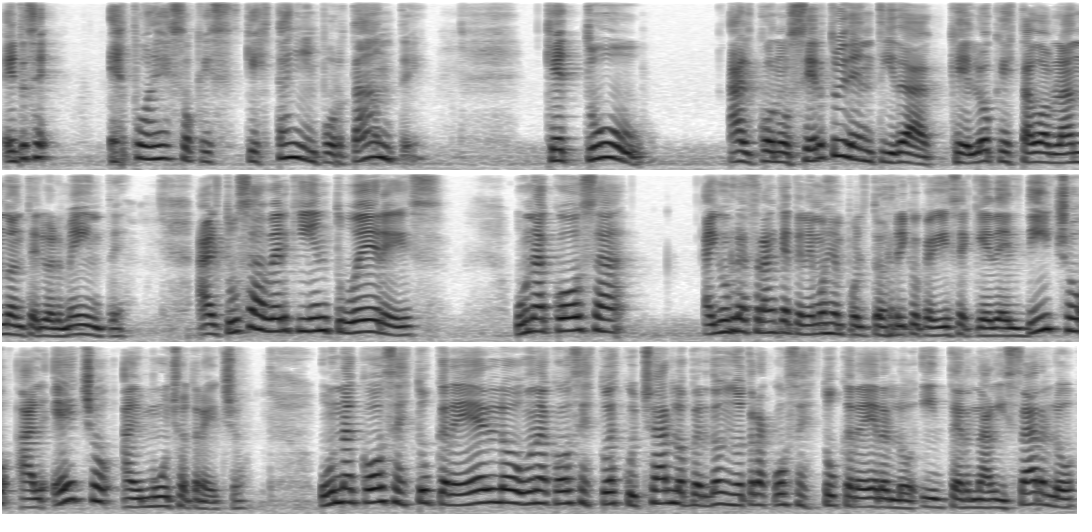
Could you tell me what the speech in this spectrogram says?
Entonces, es por eso que es, tan importante que tú, al conocer tu identidad, que es lo que he estado hablando anteriormente, al tú saber quién tú eres, una cosa, hay un refrán que tenemos en Puerto Rico que dice que del dicho al hecho hay mucho trecho. Una cosa es tú creerlo, una cosa es tú escucharlo, perdón, y otra cosa es tú creerlo, internalizarlo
